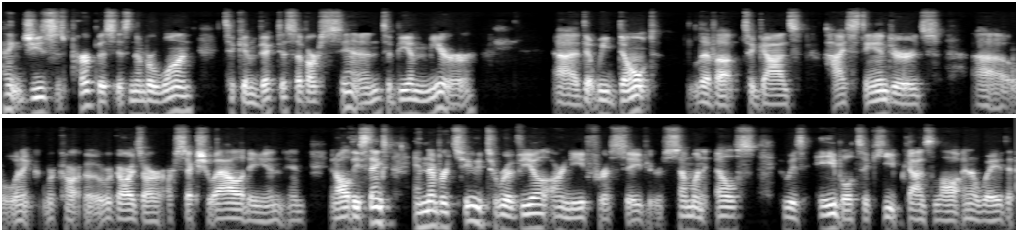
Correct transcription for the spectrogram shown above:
I think Jesus' purpose is number one, to convict us of our sin, to be a mirror uh, that we don't live up to God's high standards uh, when it regards our, our sexuality and, and, and all these things. And number two, to reveal our need for a savior, someone else who is able to keep God's law in a way that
